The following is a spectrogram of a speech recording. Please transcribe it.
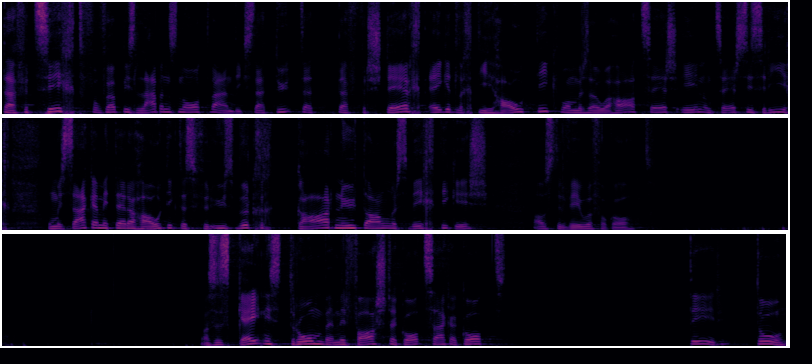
der Verzicht auf etwas Lebensnotwendiges, der, der, der, verstärkt eigentlich die Haltung, die wir haben sollen, zuerst ihn und zuerst sein Reich. Und wir sagen mit dieser Haltung, dass für uns wirklich gar nichts anderes wichtig ist als der Wille von Gott. Also es geht nicht darum, wenn wir fasten, Gott sagen, Gott, dir, du,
